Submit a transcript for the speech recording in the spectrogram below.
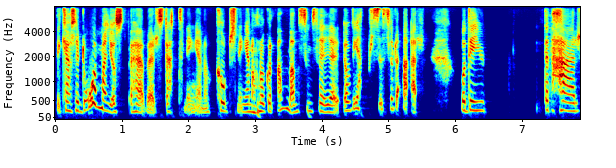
Det är kanske då man just behöver stöttningen och coachningen av någon annan som säger jag vet precis hur det är. Och det är ju den här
